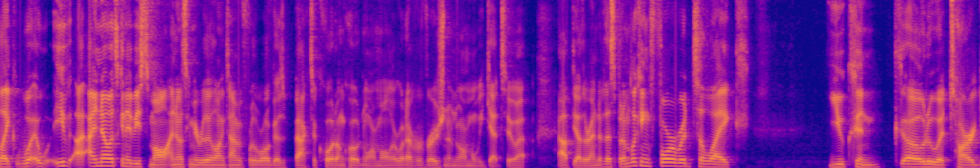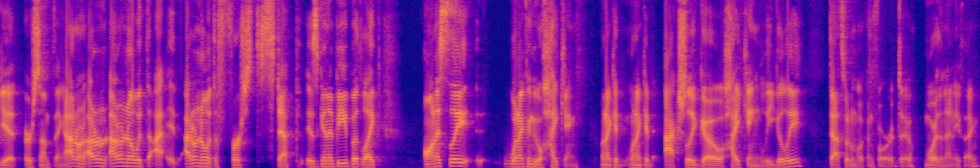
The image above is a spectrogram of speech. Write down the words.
Like what I know it's gonna be small. I know it's gonna be a really long time before the world goes back to quote unquote normal or whatever version of normal we get to at, out the other end of this. But I'm looking forward to like you can go to a target or something. I don't I don't I don't know what the I, I don't know what the first step is going to be, but like honestly, when I can go hiking, when I could when I could actually go hiking legally, that's what I'm looking forward to more than anything.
